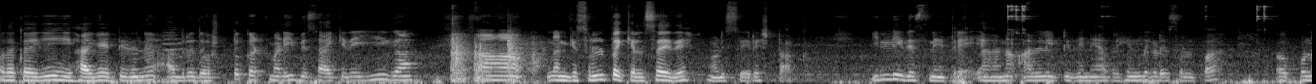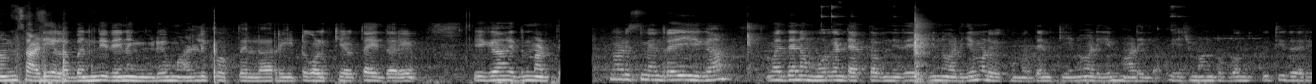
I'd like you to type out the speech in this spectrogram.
ಅದಕ್ಕಾಗಿ ಹಾಗೆ ಇಟ್ಟಿದ್ದೇನೆ. ಅದ್ರದ್ದು ಅಷ್ಟು ಕಟ್ ಮಾಡಿ ಬಿಸಾಕಿದೆ. ಈಗ ನನಗೆ ಸ್ವಲ್ಪ ಕೆಲಸ ಇದೆ. ನೋಡಿ, ಸೇರೆ ಸ್ಟಾಕ್ ಇಲ್ಲಿದೆ ಸ್ನೇಹಿತರೆ. ನಾನು ಅಲ್ಲಿಟ್ಟಿದ್ದೀನಿ ಅದ್ರ ಹಿಂದ್ಗಡೆ ಸ್ವಲ್ಪ ಪುನಮ್ ಸಾಡಿ ಎಲ್ಲ ಬಂದಿದೆ. ನಂಗೆ ವಿಡಿಯೋ ಮಾಡ್ಲಿಕ್ಕೆ ಹೋಗ್ತಾಯಿಲ್ಲ ರೇಟ್ಗಳು ಕೇಳ್ತಾ ಇದ್ದಾರೆ. ಈಗ ಇದನ್ನ ಮಾಡ್ತೀನಿ ನೋಡಿ ಸ್ನೇಹಿತರೆ, ಈಗ ಮಧ್ಯಾಹ್ನ ಮೂರು ಗಂಟೆ ಆಗ್ತಾ ಬಂದಿದೆ. ಇನ್ನು ಅಡುಗೆ ಮಾಡಬೇಕು. ಮಧ್ಯಾಹ್ನಕ್ಕೆ ಏನೂ ಅಡುಗೆ ಮಾಡಿಲ್ಲ. ಯಜಮಾನ್ರು ಬಂದು ಕೂತಿದ್ದಾರೆ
